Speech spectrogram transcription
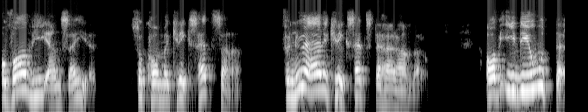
Och vad vi än säger så kommer krigshetsarna. För nu är det krigshets det här handlar om. Av idioter.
